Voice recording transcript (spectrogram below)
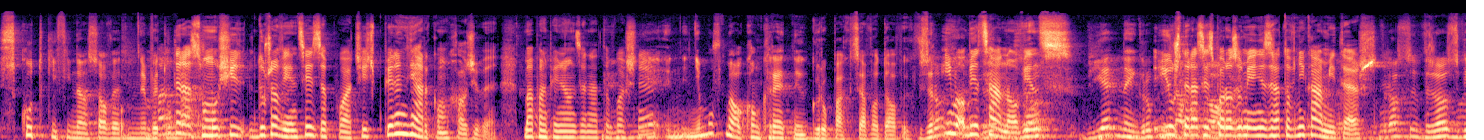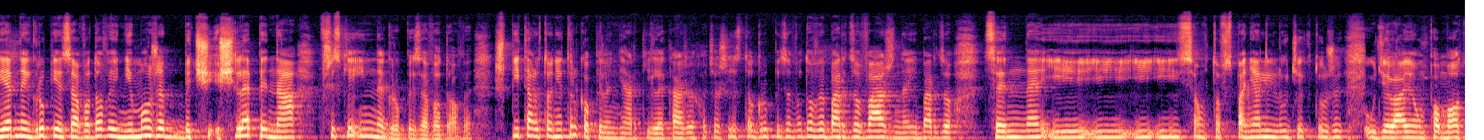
skutki finansowe wytłumaczyć. Pan teraz musi dużo więcej zapłacić pielęgniarkom choćby. Ma pan pieniądze na to właśnie? Nie, nie mówmy o konkretnych grupach zawodowych. Wzrost, Im obiecano, wzrost więc w jednej grupie już teraz jest porozumienie z ratownikami też. Wzrost, wzrost w jednej grupie zawodowej nie może być ślepy na wszystkie inne grupy zawodowe. Szpital to nie tylko pielęgniarki, lekarze, chociaż jest to grupy zawodowe bardzo ważne i bardzo cenne i, i, i, i są to wspaniali ludzie, którzy udzielają pomocy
